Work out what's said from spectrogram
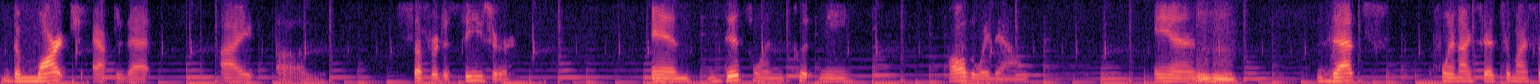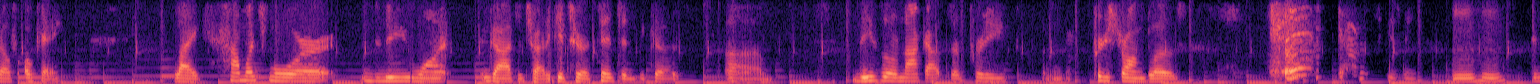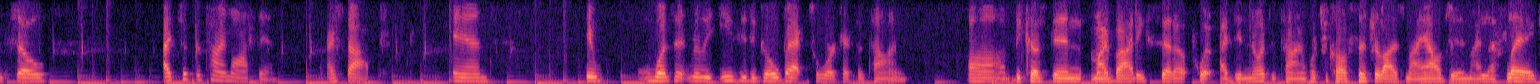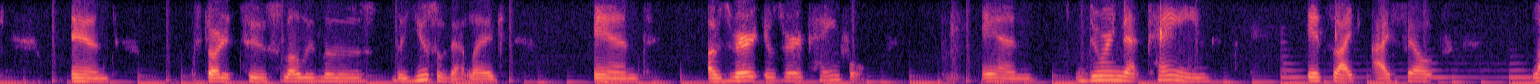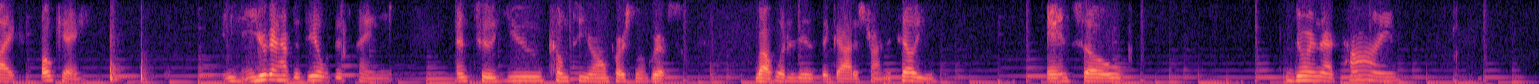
the March after that, I um, suffered a seizure, and this one put me all the way down. And Mhm. that's when I said to myself, okay, like, how much more do you want God to try to get your attention? Because um, these little knockouts are pretty, pretty strong blows. Excuse me. Mhm. And so I took the time off then. I stopped. And it wasn't really easy to go back to work at the time uh, because then my body set up what I didn't know at the time, what you call centralized myalgia in my left leg, and started to slowly lose the use of that leg. And I was very, it was very painful. And during that pain, it's like I felt like, okay, you're to have to deal with this pain until you come to your own personal grips about what it is that God is trying to tell you. And so during that time,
